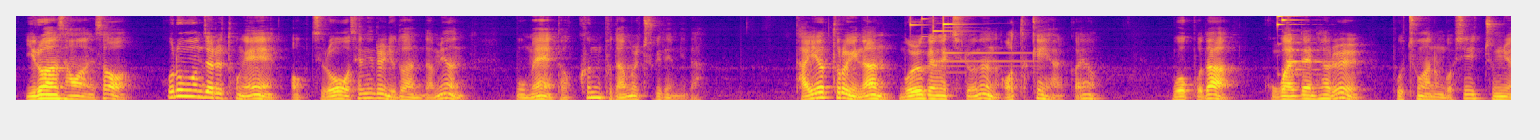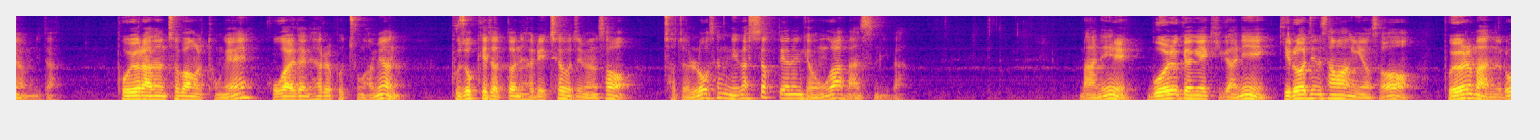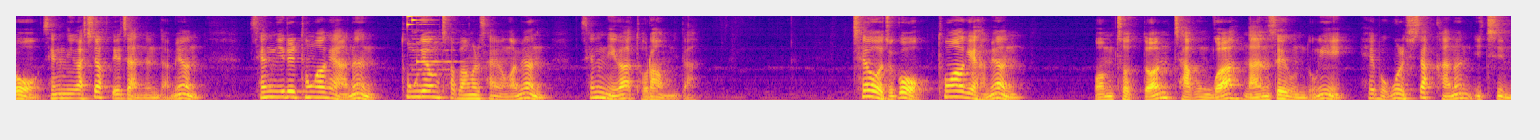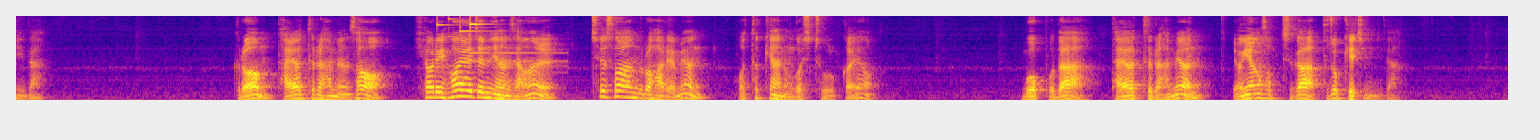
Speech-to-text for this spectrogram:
이러한 상황에서 호르몬제를 통해 억지로 생리를 유도한다면 몸에 더 큰 부담을 주게 됩니다. 다이어트로 인한 무월경의 치료는 어떻게 해야 할까요? 무엇보다 고갈된 혈을 보충하는 것이 중요합니다. 보혈하는 처방을 통해 고갈된 혈을 보충하면 부족해졌던 혈이 채워지면서 저절로 생리가 시작되는 경우가 많습니다. 만일 무월경의 기간이 길어진 상황이어서 보혈만으로 생리가 시작되지 않는다면 생리를 통하게 하는 통경 처방을 사용하면 생리가 돌아옵니다. 채워주고 통하게 하면 멈췄던 자궁과 난수의 운동이 회복을 시작하는 이치입니다. 그럼 다이어트를 하면서 혈이 허해지는 현상을 최소한으로 하려면 어떻게 하는 것이 좋을까요? 무엇보다 다이어트를 하면 영양 섭취가 부족해집니다.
